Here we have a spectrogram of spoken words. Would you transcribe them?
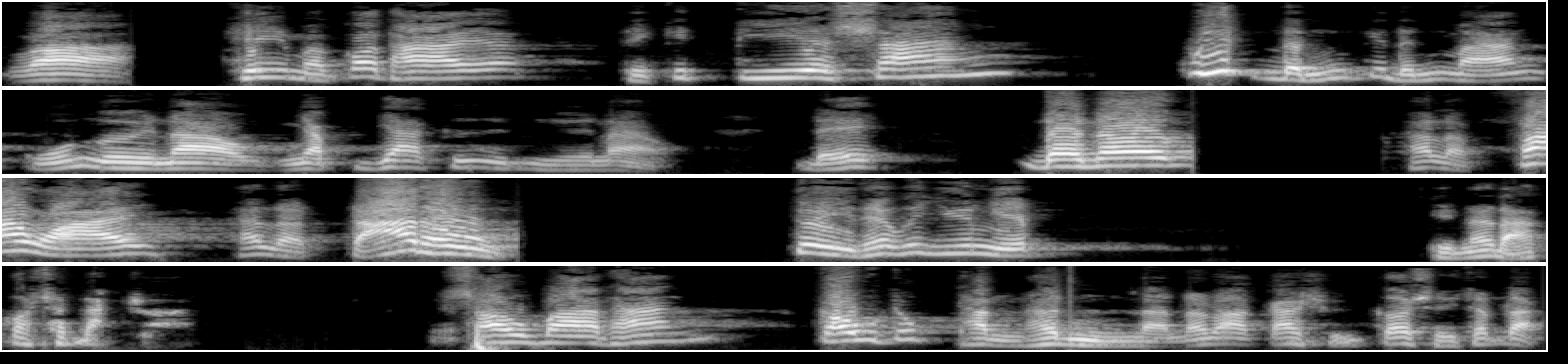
Và khi mà có thai á, thì cái tia sáng quyết định cái định mạng của người nào nhập gia cư người nào. Để đền ơn hay là phá hoại hay là trả thù tùy theo cái duyên nghiệp thì nó đã có sắp đặt rồi. Sau ba tháng cấu trúc thành hình là nó đã có sự có sự sắp đặt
